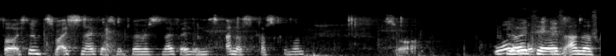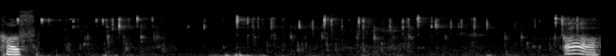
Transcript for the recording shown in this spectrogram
So, ich nehme zwei Snipers mit, weil mit Sniper ich anders krass gewonnen. So. Wow, Leute, Oh, okay. er ist anders krass. Ah,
